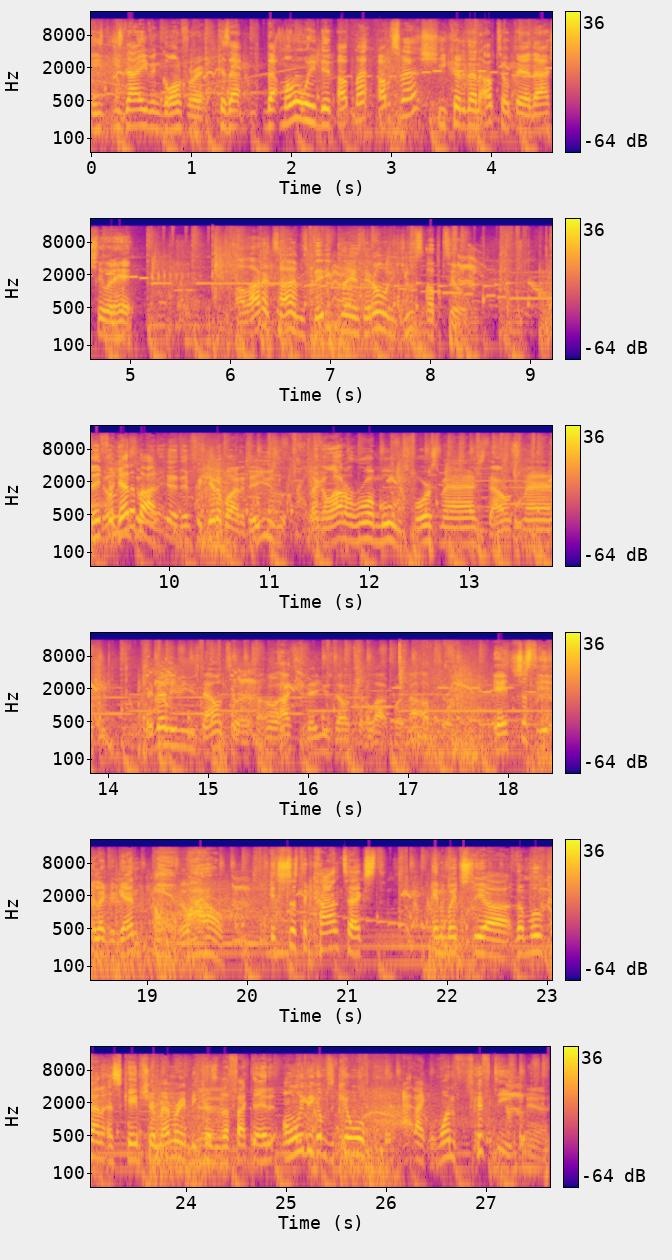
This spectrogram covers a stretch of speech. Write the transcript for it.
he's, He, he's not even going for it. Because that, that moment when he did up, up smash, he could have done up tilt there. That actually would have hit. a lot of times Diddy players they don't use up tilt. They They'll forget about it. Yeah, they forget about it. They use like a lot of raw moves, forward smash, down smash. They barely even use down tilt. Oh, actually, they use down tilt a lot, but not up tilt. It's just like again. Oh wow! It's just the context in which the uh, the move kind of escapes your memory because of the fact that it only becomes a kill move at like 150. Yeah.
